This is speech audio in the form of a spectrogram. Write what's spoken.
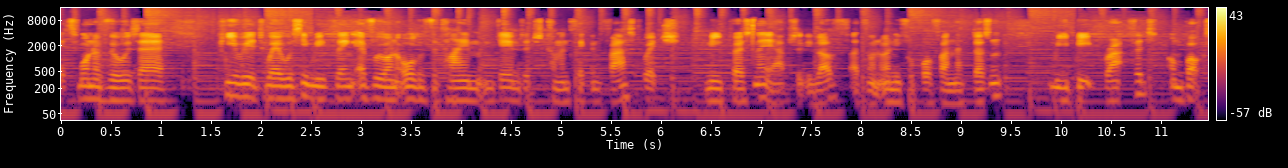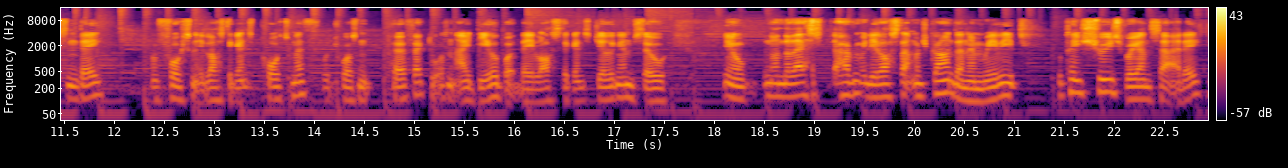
It's one of those uh, periods where we seem to be playing everyone all of the time and games are just coming thick and fast, which me personally I absolutely love. I don't know any football fan that doesn't. We beat Bradford on Boxing Day. Unfortunately lost against Portsmouth, which wasn't perfect, it wasn't ideal, but they lost against Gillingham. So, you know, nonetheless, I haven't really lost that much ground on them really. We play Shrewsbury on Saturday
